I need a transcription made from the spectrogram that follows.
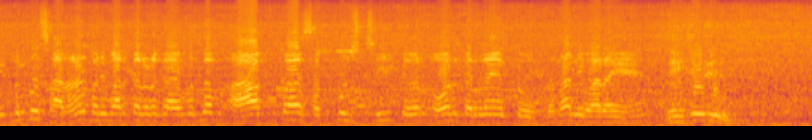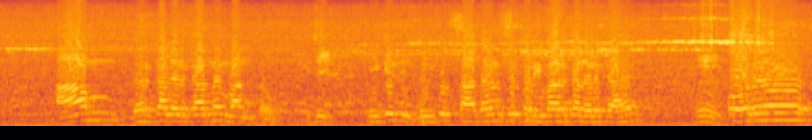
एक बिल्कुल साधारण परिवार का लड़का है। मतलब आपका सब कुछ ठीक अगर और कर रहे हैं तो प्रथा निभा रहे हैं। देखिए जी आम घर का लड़का मैं मानता हूँ। जी। ठीक है जी बिल्कुल साधारण से परिवार का लड़का है। हम्म। और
